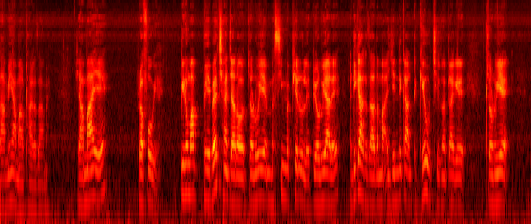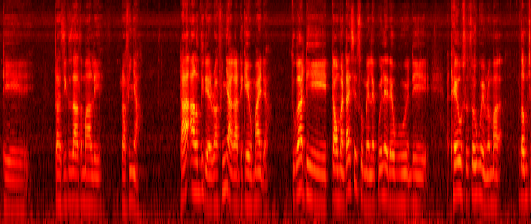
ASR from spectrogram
လာမင်းရမှာထားကစားမယ်။ယာမားရဲ့ ruffle ရဲ့ ပြီးတော့မှဘယ်ဘက်ချန်ကြတော့ကျွန်တော်တို့ရဲ့မစီမဖြစ်လို့လည်းပြောလို့ရတယ်အဓိကကစားသမားအရင်နှစ်ကတကယ်ကိုခြေစွမ်းပြခဲ့တဲ့ကျွန်တော်တို့ရဲ့ဒီဘရာဇီးကစားသမားလေးရာဖီညာဒါအားလုံးသိတယ်ရာဖီညာကတကယ်ကိုမိုက်တာသူကဒီတောင်မတိုက်စစ်ဆိုမဲ့လဲကွင်းလေတဲ့ဝင်ဒီအထဲကိုဆွဆွဝင်တော့မှအသုံးချ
